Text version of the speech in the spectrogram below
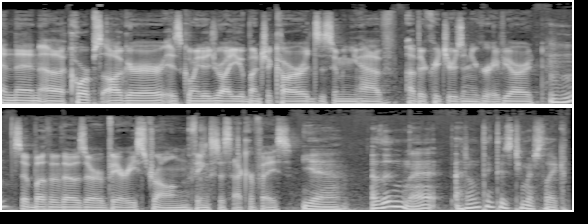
And then uh, Corpse Augur is going to draw you a bunch of cards, assuming you have other creatures in your graveyard. Mhm. So both of those are very strong things to sacrifice. Yeah. Other than that, I don't think there's too much like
